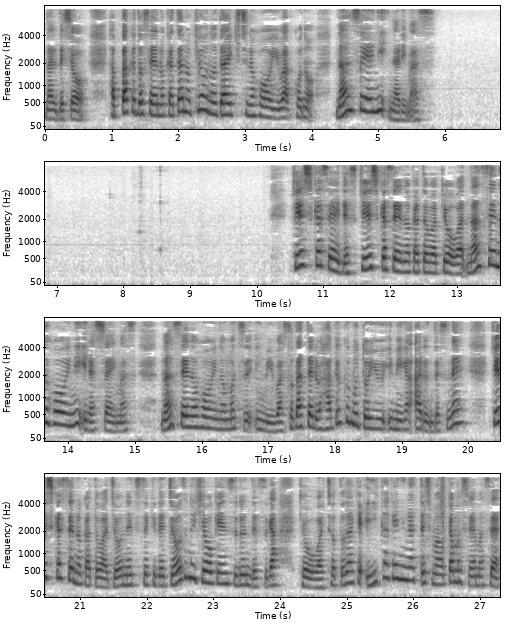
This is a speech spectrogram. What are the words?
なるでしょう。八白土星の方の今日の大吉の方位はこの南西になります。九死火星です。九死火星の方は今日は南西の方位にいらっしゃいます。南西の方位の持つ意味は育てる、育むという意味があるんですね。九死火星の方は情熱的で上手に表現するんですが、今日はちょっとだけいい加減になってしまうかもしれません。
